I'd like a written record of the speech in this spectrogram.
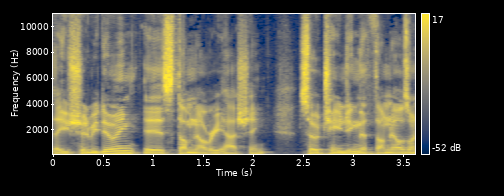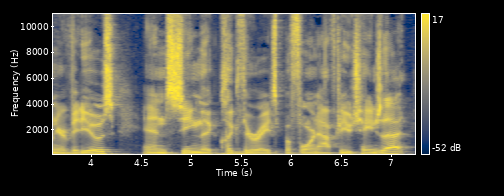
that you should be doing, is thumbnail rehashing. So, changing the thumbnails on your videos and seeing the click through rates before and after you change that,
